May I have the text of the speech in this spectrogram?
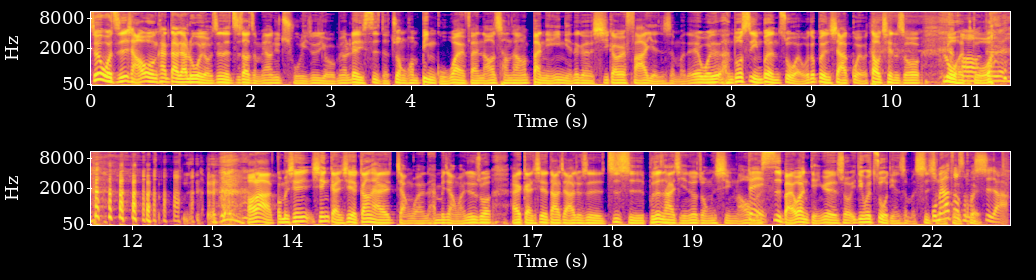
所以我只是想要问问看大家，如果有真的知道怎么样去处理，就是有没有类似的状况，髌骨外翻，然后常常半年一年那个膝盖会发炎什么的。哎，我很多事情不能做，哎，我都不能下跪，我道歉的时候弱很多。好啦，我们先先感谢刚才讲完还没讲完，就是说还感谢大家就是支持不正常爱情研究中心，然后我们四百万点阅的时候一定会做点什么事情。我们要做什么事啊？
